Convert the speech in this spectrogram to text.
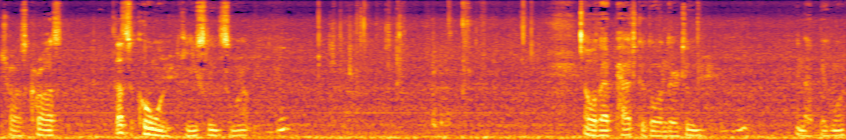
Charles Cross. That's a cool one. Can you sleeve this one up? Mhm. Oh, that patch could go in there too. And that big one.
